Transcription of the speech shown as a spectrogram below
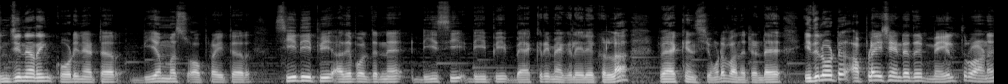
engineering coordinator B M S operator C D P അതേപോലെ തന്നെ D C D P bakery മേഖലയിലേക്കുള്ള വേക്കൻസിയും കൂടെ വന്നിട്ടുണ്ട്. ഇതിലോട്ട് അപ്ലൈ ചെയ്യേണ്ടത് മെയിൽ ത്രൂ ആണ്.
